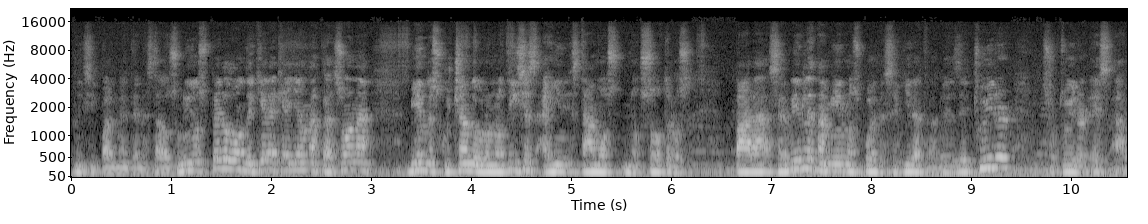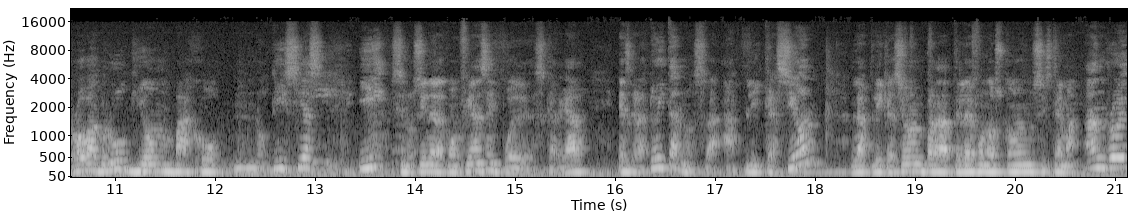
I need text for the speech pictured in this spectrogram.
principalmente en Estados Unidos, pero donde quiera que haya una persona viendo, escuchando Noticias, ahí estamos nosotros para servirle. También nos puede seguir a través de Twitter. Nuestro Twitter es arroba bru-noticias. Y si nos tiene la confianza y puede descargar, es gratuita nuestra aplicación. La aplicación para teléfonos con sistema Android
